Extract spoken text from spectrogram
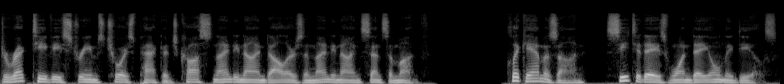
DirecTV Stream's choice package costs $99.99 a month. Click Amazon, see today's one day only deals.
